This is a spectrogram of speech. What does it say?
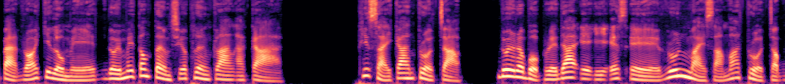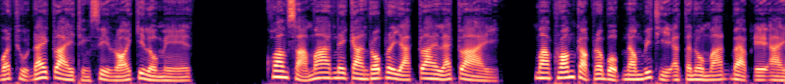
2,800 กิโลเมตร โดยไม่ต้องเติมเชื้อเพลิงกลางอากาศ พิสัยการตรวจจับ ด้วยระบบเรดาร์ AESA รุ่นใหม่สามารถตรวจจับวัตถุได้ไกลถึง 400 กิโลเมตร ความสามารถในการรบระยะใกล้และไกล มาพร้อมกับระบบนำวิถีอัตโนมัติแบบ AI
